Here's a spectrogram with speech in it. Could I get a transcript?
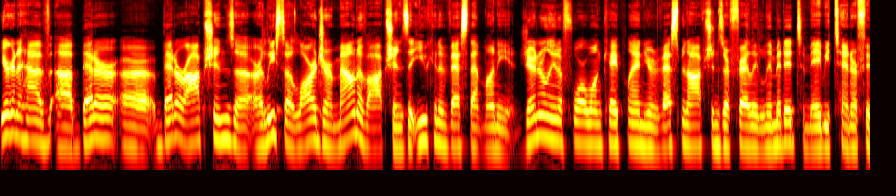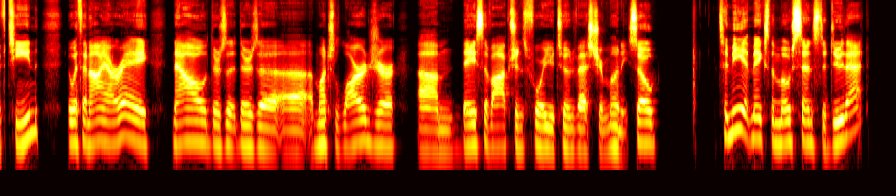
you're going to have uh, better uh, better options, uh, or at least a larger amount of options that you can invest that money in. Generally, in a 401k plan, your investment options are fairly limited to maybe 10 or 15. With an IRA, now there's a there's a, a much larger um, base of options for you to invest your money. So to me, it makes the most sense to do that.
